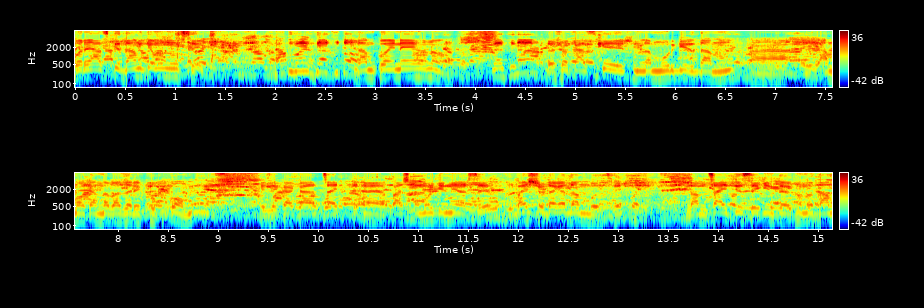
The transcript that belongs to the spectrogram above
পরে আজকে দাম কেমন উঠছে? দাম কয় নাই এখনও? দর্শক, আজকে শুনলাম মুরগির দাম এই আমকান্দা বাজারে খুব কম। এই যে কাকা চারটা পাঁচটা মুরগি নিয়ে আসছে বাইশশো টাকা দাম বলছে। দাম চাইতেছে কিন্তু এখনও দাম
